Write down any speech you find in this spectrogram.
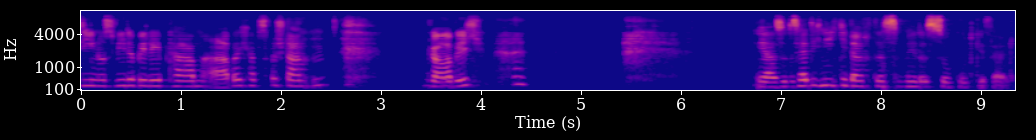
Dinos wiederbelebt haben. Aber ich habe es verstanden, glaube ich. Ja, also das hätte ich nicht gedacht, dass mir das so gut gefällt.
